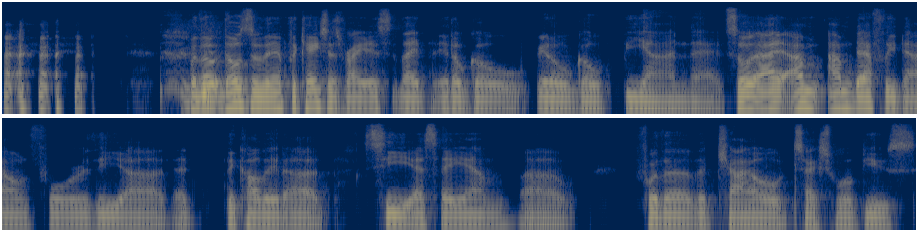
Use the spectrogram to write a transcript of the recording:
but th- those are the implications, right? It's like it'll go, it'll go beyond that. So I, I'm, I'm definitely down for the. uh They call it uh CSAM, uh, for the the child sexual abuse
